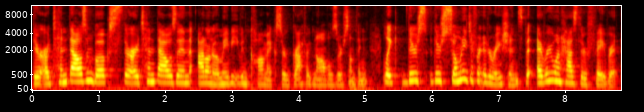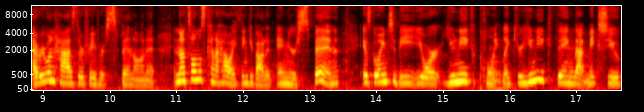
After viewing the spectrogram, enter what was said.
There are 10,000 books, there are 10,000, I don't know, maybe even comics or graphic novels or something. Like there's there's so many different iterations, but everyone has their favorite. Everyone has their favorite spin on it. And that's almost kind of how I think about it. And your spin is going to be your unique point, like your unique thing that makes you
